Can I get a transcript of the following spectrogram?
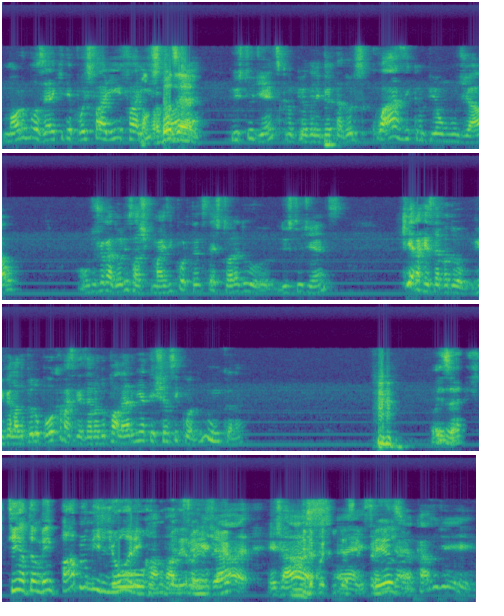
Mauro Bozelli que depois faria, faria Mauro história Bozelli. No Estudiantes, campeão da Libertadores, quase campeão mundial. Um dos jogadores, acho que mais importantes da história do, do Estudiantes. Que era reserva do, revelado pelo Boca, mas reserva do Palermo ia ter chance quando? Nunca, né? Pois é. Tinha também Pablo Migliore como rapaz, goleiro reserva. Já, já, e depois podia é, ser preso. Já é um caso de.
